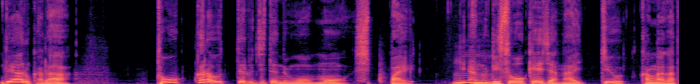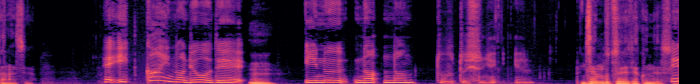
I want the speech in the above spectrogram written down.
であるから遠くから撃ってる時点でももう失敗、うんの理想形じゃないっていう考え方なんですよ。え一回の漁でうん、犬な何頭と一緒にやる？全部連れてくんですよ。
